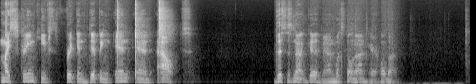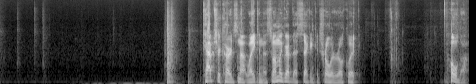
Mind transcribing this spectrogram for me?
my screen keeps freaking dipping in and out. This is not good, man. What's going on here? Hold on. Capture card's not liking this, so I'm gonna grab that second controller real quick. Hold on.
